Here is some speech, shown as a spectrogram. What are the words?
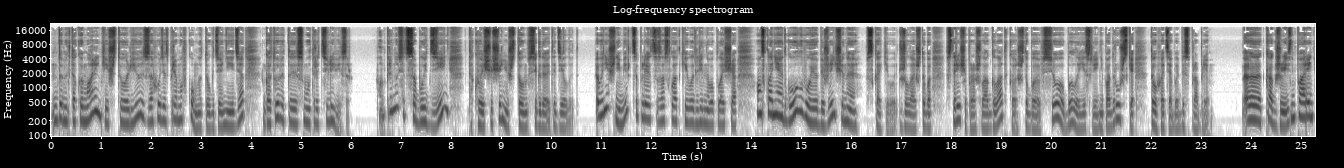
Домик такой маленький, что Льюис заходит прямо в комнату, где они едят, готовят и смотрят телевизор. Он приносит с собой день, такое ощущение, что он всегда это делает. Внешний мир цепляется за складки его длинного плаща. Он склоняет голову, и обе женщины вскакивают, желая, чтобы встреча прошла гладко, чтобы все было, если не по-дружески, то хотя бы без проблем. «Э, «Как жизнь, парень?»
